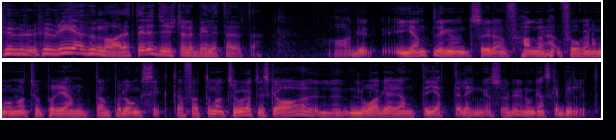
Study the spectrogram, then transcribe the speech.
Hur, hur är humöret? Är det dyrt eller billigt där ute? Ja, det, egentligen så är det, handlar den här frågan om vad man tror på räntan på lång sikt. För att om man tror att vi ska ha låga räntor jättelänge så är det nog ganska billigt.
